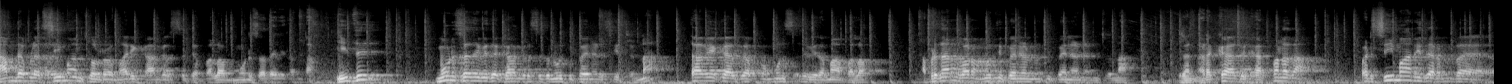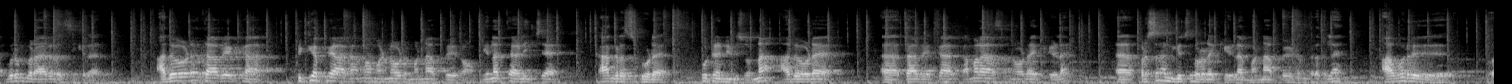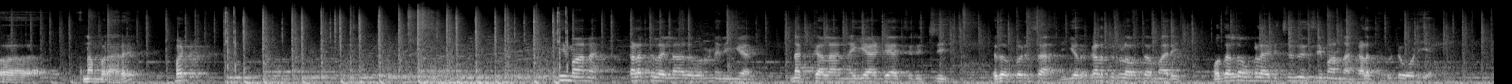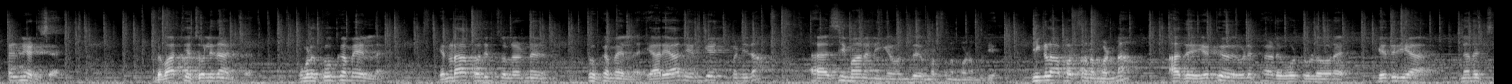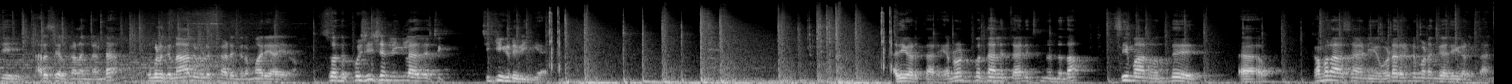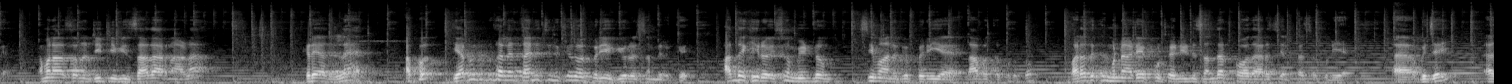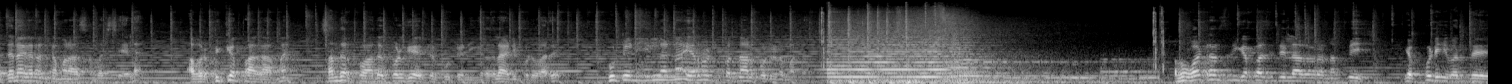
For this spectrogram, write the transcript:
நாம் தமிழர் சீமான் சொல்ற மாதிரி காங்கிரஸுக்கு பலம் மூணு சதவீதம் தான். இது மூணு சதவீத காங்கிரஸுக்கு நூற்றி பதினேழு சீட்டுன்னா தாவேக்காவுக்கு அப்போ மூணு சதவீதமா பலம். அப்படிதானே வரும் நூற்றி பதினேழு நூற்றி பதினேழுன்னு சொன்னா. இதெல்லாம் நடக்காது கற்பனை தான். பட் சீமான் இதை ரொம்ப விரும்புகிறாரு ரசிக்கிறாரு. அதோட தாவேக்கா பிக்கப்பே ஆகாமல் மண்ணோட மண்ணா போயிடும் இனத்தை அழிச்ச காங்கிரஸ் கூட கூட்டணின்னு சொன்னால் அதோட தாவேக்கா கமலஹாசனோட கீழே பிரசாந்த் கிஷோரோட கீழே மண்ணா போயிடுங்கிறதுல அவர் நம்புறாரு. பட் முக்கியமான களத்தில் ஒருன்னு நீங்கள் நக்கலா நையாண்டியா சிரிச்சு ஏதோ பெருசா நீங்கள் ஏதோ களத்துக்குள்ள வந்த மாதிரி. முதல்ல உங்களை அடிச்சது சீமான் தான் களத்து விட்டு ஓடிய. தண்ணி அடிச்சார். இந்த வார்த்தையை சொல்லி தான் அடிச்சார். உங்களுக்கு தூக்கமே இல்லை. என்னடா பதில் சொல்லன்னு தூக்கமே இல்லை. யாரையாவது என்கேஜ் பண்ணி தான் சீமானை நீங்கள் வந்து விமர்சனம் பண்ண முடியும். நீங்களா விமர்சனம் பண்ணால் அது எட்டு விழுக்காடு ஓட்டு உள்ளவரை எதிரியா நினச்சி அரசியல் களம் கண்டா உங்களுக்கு நாலு விழுக்காடுங்கிற மாதிரி ஆயிரும். ஸோ அந்த பொசிஷன் நீங்களே அதை சிக் சிக்கிக்கிடுவீங்க. அதிகரித்தார். இரநூத்தி முப்பத்தி தனிச்சு நின்று தான் சீமான் வந்து அஹ், விட ரெண்டு மடங்கு அதிகரித்தாங்க. கமலஹாசனும் டிடிவி சாதாரண ஆளா கிடையாதுல்ல? அப்போ இரநூத்தி முப்பத்தாலு தனிச்சு நிற்கிறது ஒரு பெரிய ஹீரோயிசம் இருக்கு. அந்த ஹீரோயிசம் மீண்டும் சீமானுக்கு பெரிய லாபத்தை கொடுக்கும். வரதுக்கு முன்னாடியே கூட்டணின்னு சந்தர்ப்பவாத அரசியல் பேசக்கூடிய விஜய் தினகரன் கமலஹாசன் வரிசையில் அவர் பிக்கப் ஆகாம சந்தர்ப்பவாத கொள்கையற்ற கூட்டணிங்கிறதுல அடிப்படுவார் கூட்டணி இல்லைன்னா இரநூத்தி பத்து நாள் போட்டுவிட மாட்டார். அப்போ ஓட் டிரான்ஸ்ஃபரிங் கெப்பாசிட்டி இல்லாதவரை நம்பி எப்படி வந்து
